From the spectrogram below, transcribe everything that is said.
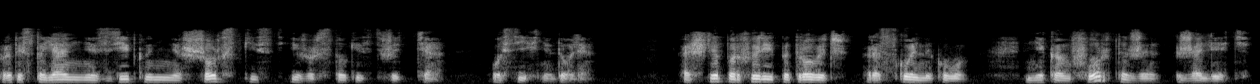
протистояння, зіткнення, шорсткість і жорстокість життя ось їхня доля. А ще Порфирій Петрович Раскольникову не комфорта же жалеть.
